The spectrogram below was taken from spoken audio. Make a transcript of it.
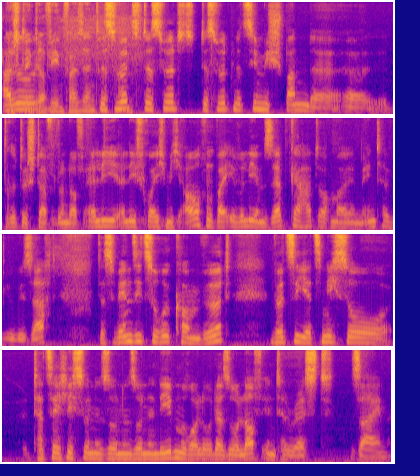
Also das klingt auf jeden Fall sehr das interessant. wird, das wird, das wird eine ziemlich spannende äh, dritte Staffel. Und auf Ellie, Ellie freue ich mich auch. Wobei William Sepka hat auch mal im Interview gesagt, dass wenn sie zurückkommen wird, wird sie jetzt nicht so tatsächlich so eine, so eine, so eine Nebenrolle oder so Love Interest sein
